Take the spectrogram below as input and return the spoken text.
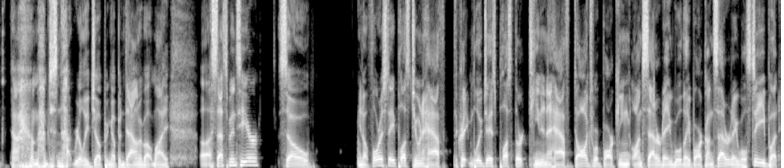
I'm, I'm just not really jumping up and down about my uh, assessments here. So you know, Florida State plus two and a half, the Creighton Blue Jays plus 13 and a half. Dogs were barking on Saturday. Will they bark on Saturday? We'll see. But,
